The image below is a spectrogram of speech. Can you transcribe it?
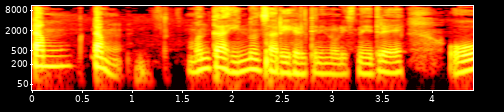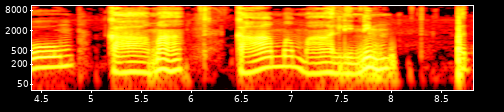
ಟಂ ಟಂ. ಮಂತ್ರ ಇನ್ನೊಂದು ಸಾರಿ ಹೇಳ್ತೀನಿ ನೋಡಿ ಸ್ನೇಹಿತರೆ. ಓಂ ಕಾಮ ಕಾಮ ಮಾಲಿನಿಂ ಪತ್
